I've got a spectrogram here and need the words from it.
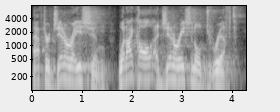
after generation what I call a generational drift.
